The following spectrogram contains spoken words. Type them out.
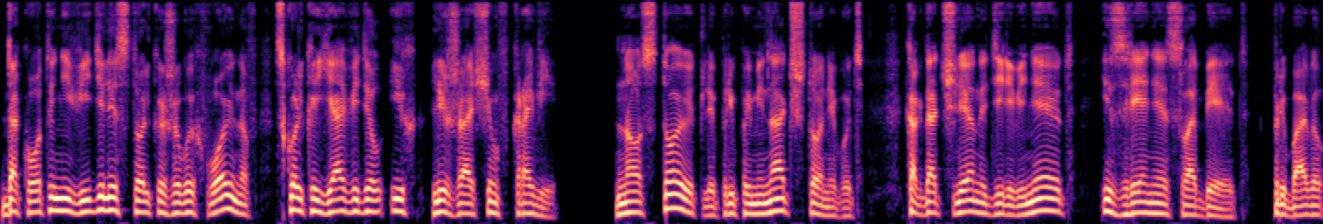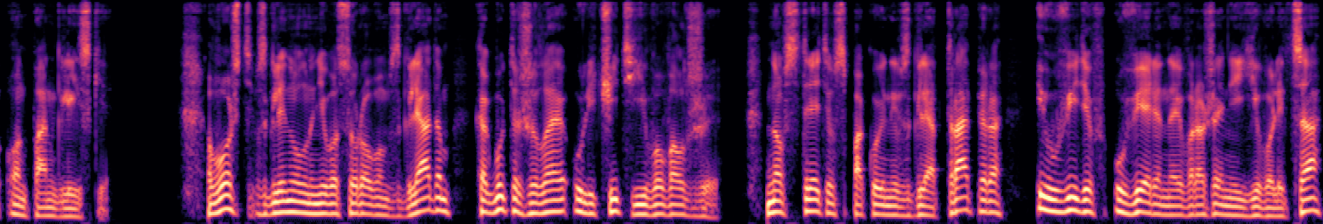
Дакоты не видели столько живых воинов, сколько я видел их лежащим в крови. Но стоит ли припоминать что-нибудь, когда члены деревенеют и зрение слабеет, прибавил он по-английски. Вождь взглянул на него суровым взглядом, как будто желая уличить его во лжи. Но, встретив спокойный взгляд траппера и увидев уверенное выражение его лица,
